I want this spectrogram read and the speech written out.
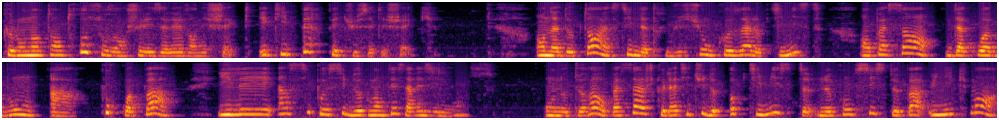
que l'on entend trop souvent chez les élèves en échec et qui perpétue cet échec. En adoptant un style d'attribution causale optimiste, en passant d'à quoi bon à pourquoi pas, il est ainsi possible d'augmenter sa résilience. On notera au passage que l'attitude optimiste ne consiste pas uniquement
